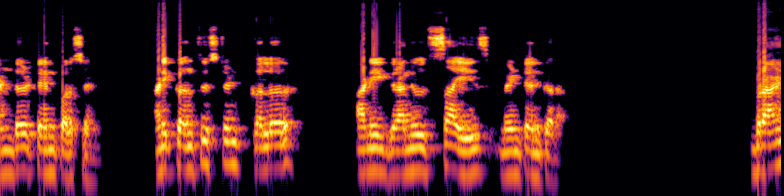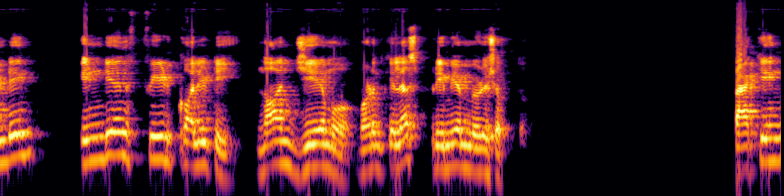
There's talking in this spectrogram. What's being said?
अंडर टेन पर्सेंट आणि कन्सिस्टंट कलर आणि ग्रॅन्युल साईज मेंटेन करा. Branding Indian feed quality non GMO म्हणून केल्यास प्रीमियम मिळू शकतो. पॅकिंग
